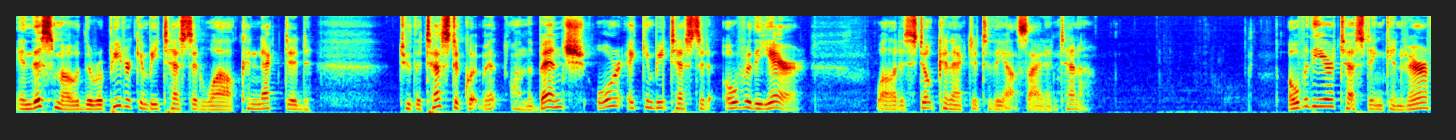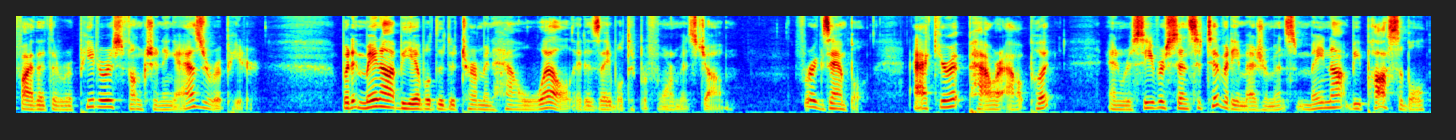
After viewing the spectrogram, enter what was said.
In this mode, the repeater can be tested while connected to the test equipment on the bench, or it can be tested over the air while it is still connected to the outside antenna. Over the air testing can verify that the repeater is functioning as a repeater but it may not be able to determine how well it is able to perform its job. For example, accurate power output and receiver sensitivity measurements may not be possible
